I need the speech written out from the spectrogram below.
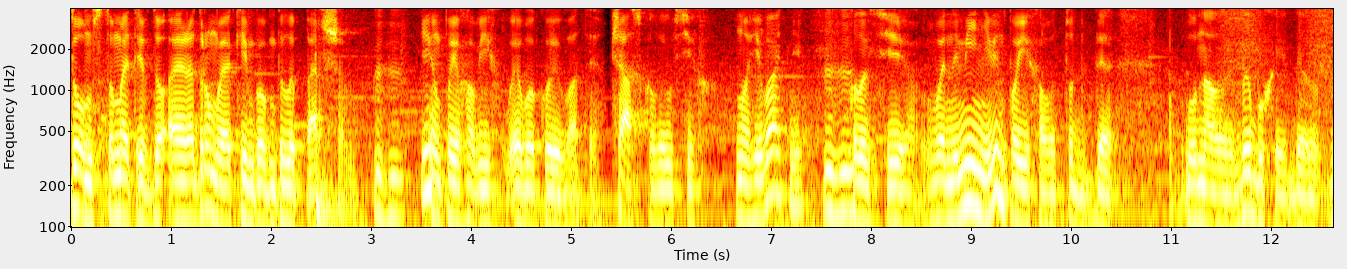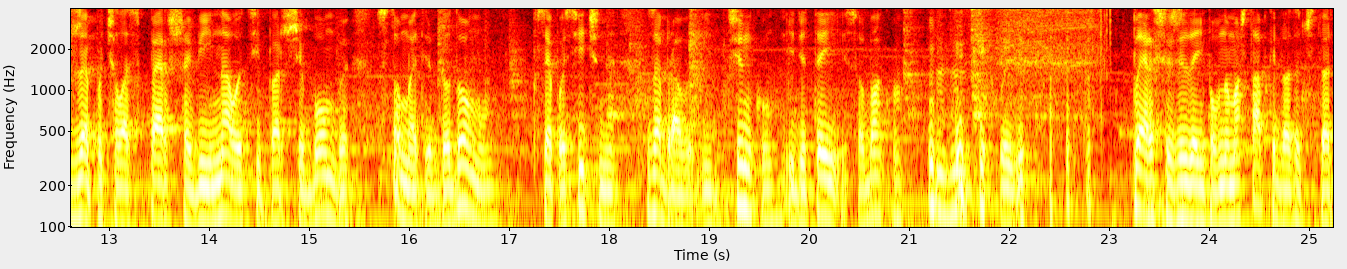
Дом 100 метрів до аеродрому, яким були першим. І він поїхав їх евакуювати. Час, коли у всіх ноги ватні, коли всі винемінні, він поїхав от туди, де лунали вибухи, де вже почалась перша війна, оці перші бомби, 100 метрів додому, все посічене, забрав і жінку, і дітей, і собаку. Всіх вивіз. Перший же день повномасштабки, 24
